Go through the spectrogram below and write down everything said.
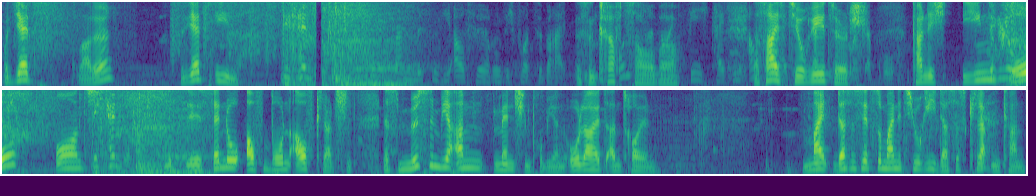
Und jetzt... Warte. Und jetzt ihn. Descendo! Wann müssen Sie aufhören, sich vorzubereiten? Ist ein Kraftzauber. Das heißt, theoretisch kann ich ihn hoch und mit Sendo auf den Boden aufklatschen. Das müssen wir an Menschen probieren oder halt an Trollen. Mein, das ist jetzt so meine Theorie, dass es klappen kann.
